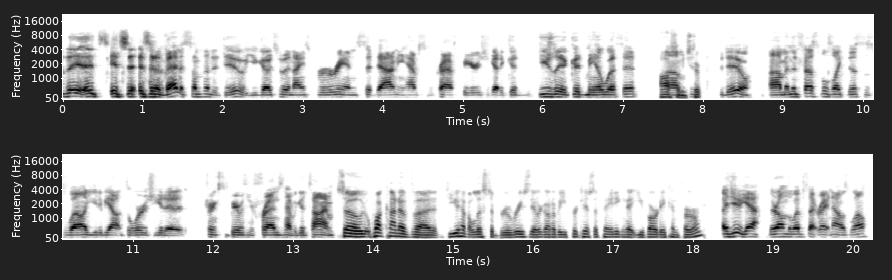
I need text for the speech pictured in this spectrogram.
it's it's it's an event. It's something to do. You go to a nice brewery and sit down. and You have some craft beers. You got a good, usually a good meal with it. Awesome. Um, just to do. Um, and then festivals like this as well. You get to be outdoors. You get to drink some beer with your friends and have a good time. So, what kind of uh, do you have a list of breweries that are going to be participating that you've already confirmed? I do. Yeah, they're on the website right now as well.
